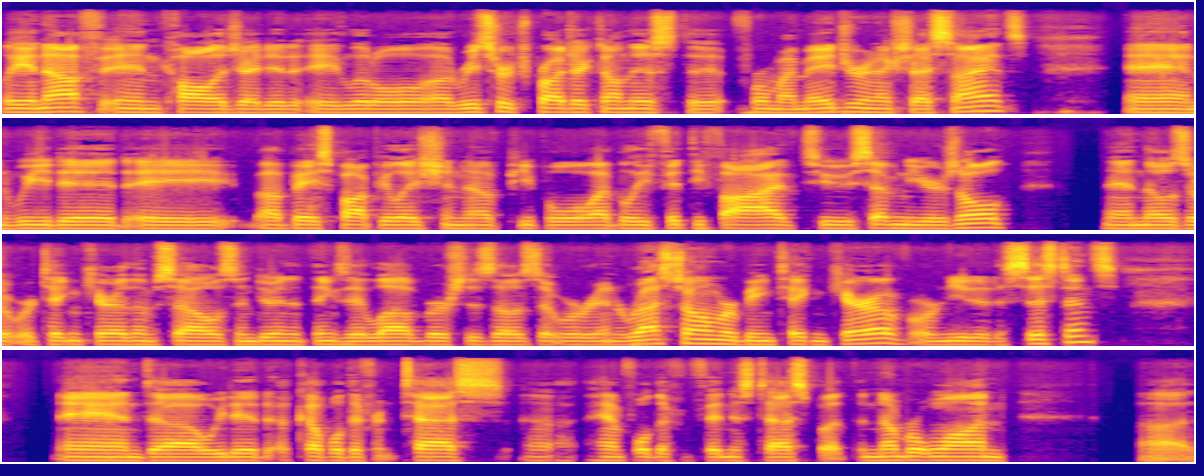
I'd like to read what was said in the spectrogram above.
enough, in college, I did a little uh, research project on this to, for my major in exercise science. And we did a, a base population of people, I believe 55 to 70 years old and those that were taking care of themselves and doing the things they love versus those that were in a rest home or being taken care of or needed assistance. And uh, we did a couple different tests, a handful of different fitness tests, but the number one uh,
